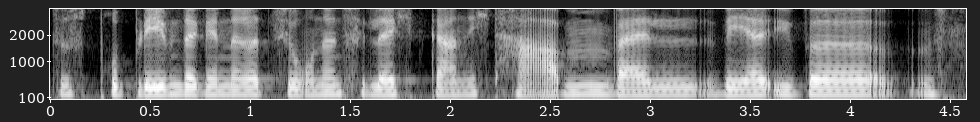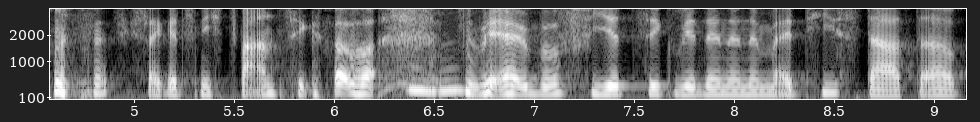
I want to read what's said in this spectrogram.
das Problem der Generationen vielleicht gar nicht haben, weil wer über, ich sage jetzt nicht 20, aber Mhm. wer über 40 wird in einem IT-Startup.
